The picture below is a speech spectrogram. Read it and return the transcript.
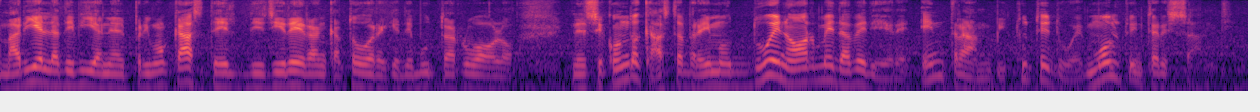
Mariella De Via nel primo cast e Desiree Rancatore che debutta il ruolo nel secondo cast, avremo due norme da vedere, entrambi, tutte e due, molto interessanti.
